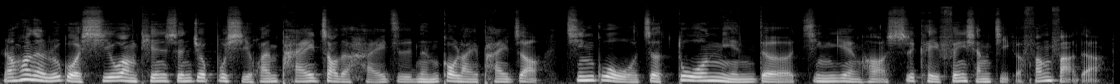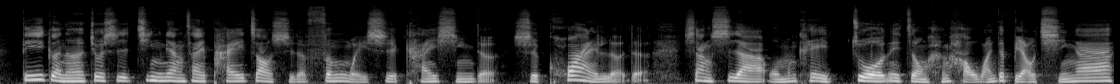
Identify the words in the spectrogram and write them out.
然后呢，如果希望天生就不喜欢拍照的孩子能够来拍照，经过我这多年的经验哈，是可以分享几个方法的。第一个呢，就是尽量在拍照时的氛围是开心的，是快乐的。像是啊，我们可以做那种很好玩的表情啊，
